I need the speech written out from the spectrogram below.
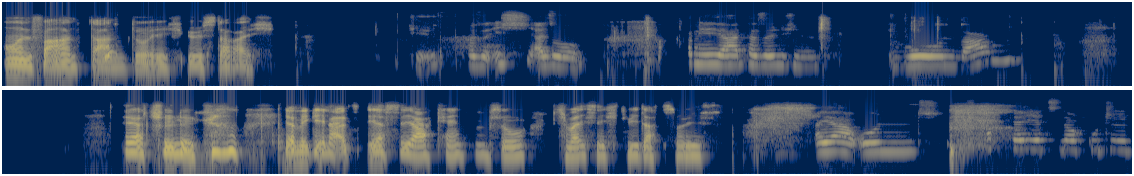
und fahren dann durch Österreich. Okay. Also ich, also meine Familie hat persönlich einen Wohnwagen. Ja, chillig. Ja, wir gehen als erstes Jahr campen, so. Ich weiß nicht, wie das so ist. Ah ja, und ich habe ja jetzt noch gute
